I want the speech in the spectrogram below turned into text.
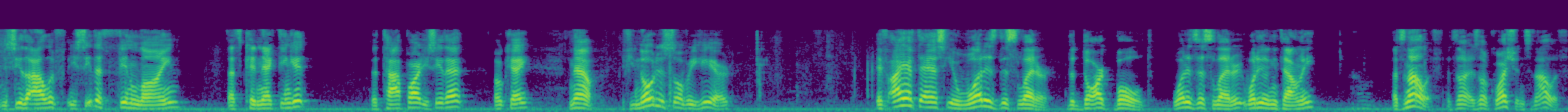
You see the aleph? You see the thin line that's connecting it? The top part, you see that? Okay. Now, if you notice over here, if I have to ask you, what is this letter? The dark bold. What is this letter? What are you going to tell me? That's an aleph. It's not. There's no question. It's an aleph.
